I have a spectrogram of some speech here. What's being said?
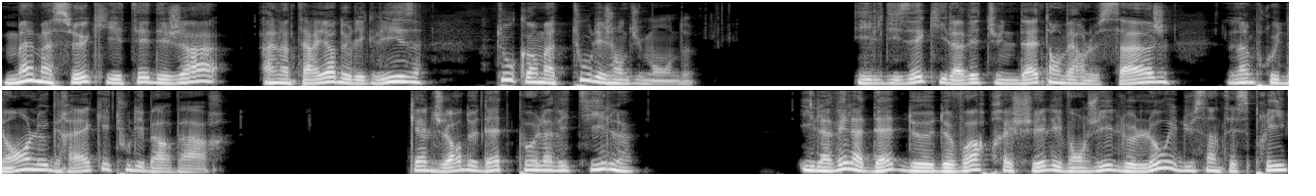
même à ceux qui étaient déjà à l'intérieur de l'Église, tout comme à tous les gens du monde. Il disait qu'il avait une dette envers le sage, l'imprudent, le grec et tous les barbares. Quel genre de dette Paul avait-il? Il avait la dette de devoir prêcher l'évangile de l'eau et du Saint-Esprit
